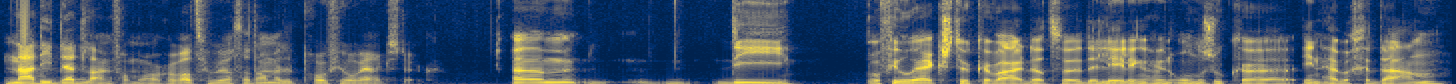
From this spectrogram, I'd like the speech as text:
na die deadline van morgen, wat gebeurt er dan met het profielwerkstuk? Um, die profielwerkstukken waar dat, de leerlingen hun onderzoek in hebben gedaan.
